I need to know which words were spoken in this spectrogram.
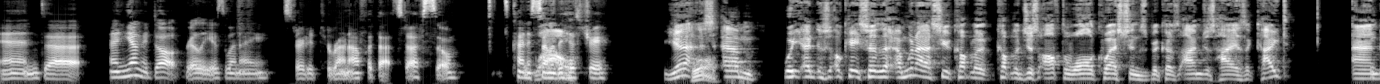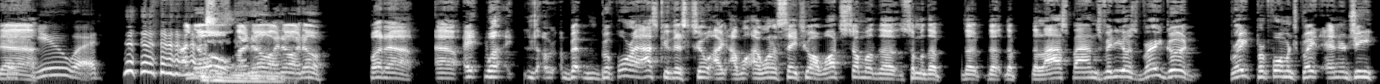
And, uh, and young adult really is when I started to run off with that stuff. So it's kind of some of the history. Yeah. Cool. Um. Wait. Just- Okay. So I'm going to ask you a couple of couple of just off the wall questions because I'm just high as a kite, and uh, you would. I know, I know, I know, I know. But uh, uh, it, well, but before I ask you this too, I, I, want to say too, I watched some of the some of the the, the the the last band's videos. Very good, great performance, great energy.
